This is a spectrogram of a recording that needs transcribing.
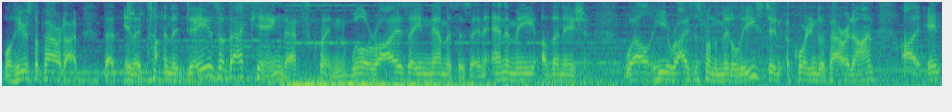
Well, here's the paradigm that in the, in the days of that king, that's Clinton, will arise a nemesis, an enemy of the nation. Well, he arises from the Middle East, in, according to the paradigm, uh, and,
